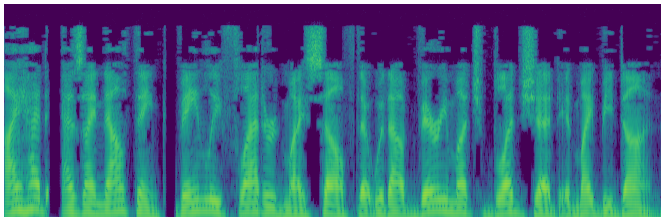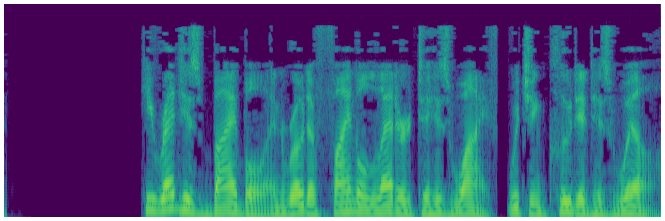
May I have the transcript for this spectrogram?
I had, as I now think, vainly flattered myself that without very much bloodshed it might be done. He read his Bible and wrote a final letter to his wife, which included his will.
